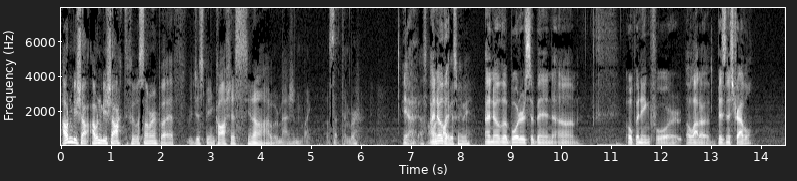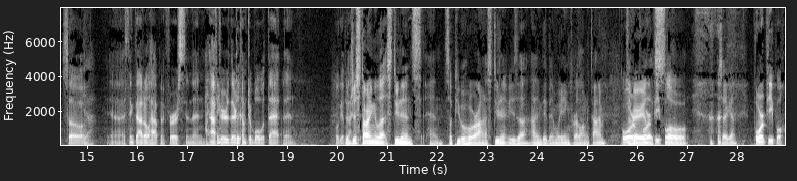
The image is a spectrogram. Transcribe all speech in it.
I wouldn't be shocked. I wouldn't be shocked if it was summer, but if just being cautious, you know, I would imagine like September. Yeah, I, guess. I know that maybe. I know the borders have been um, opening for a lot of business travel. So Yeah. yeah, I think that'll happen first, and then I after they're the- comfortable with that, then we'll get. They're just to it. starting to let students and so people who are on a student visa. I think they've been waiting for a long time. poor, very poor like people. slow. Say again. Poor people.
